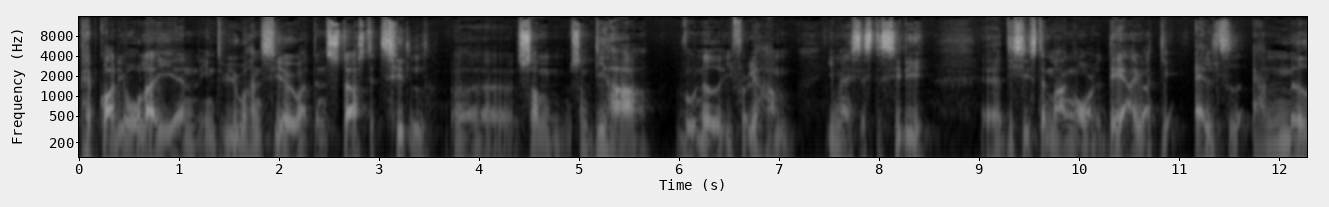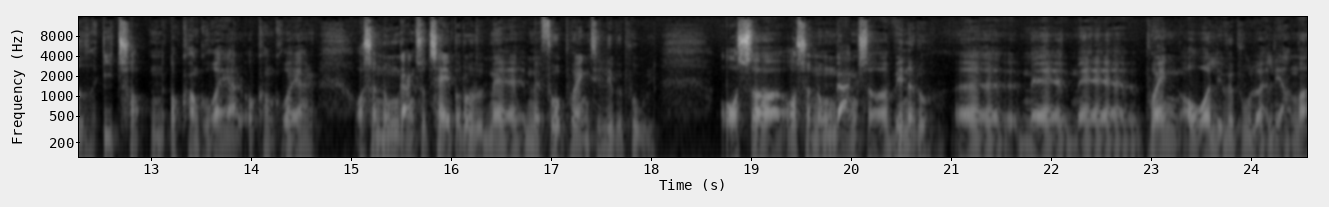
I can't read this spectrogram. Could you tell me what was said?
Pep Guardiola i en interview, han siger jo, at den største titel, øh, som, som de har vundet ifølge ham i Manchester City, Øh, de sidste mange år, det er jo, at de altid er med i toppen og konkurrerer og konkurrerer. Og så nogle gange så taber du med, med få point til Liverpool. Og så, og så nogle gange så vinder du øh, med, med point over Liverpool og alle de andre.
